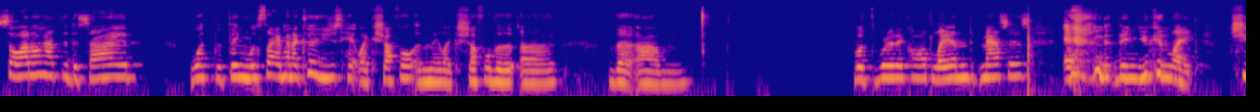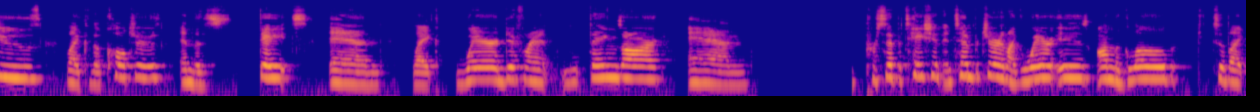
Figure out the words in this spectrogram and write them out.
so i don't have to decide what the thing looks like. I mean i could you just hit like shuffle and they like shuffle the uh the um what what are they called? Land masses? And then you can like choose like the cultures and the states and like where different things are and precipitation and temperature and like where is on the globe to like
